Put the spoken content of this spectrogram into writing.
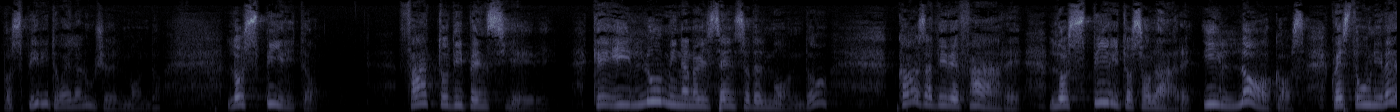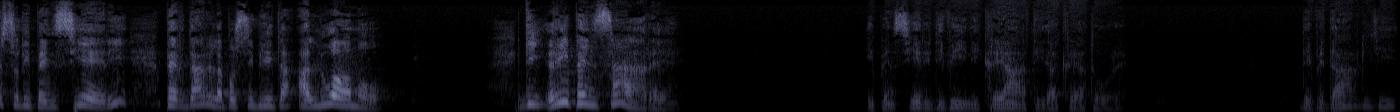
lo spirito è la luce del mondo. Lo spirito fatto di pensieri che illuminano il senso del mondo, cosa deve fare lo spirito solare, il logos, questo universo di pensieri per dare la possibilità all'uomo di ripensare i pensieri divini creati dal creatore. Deve dargli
